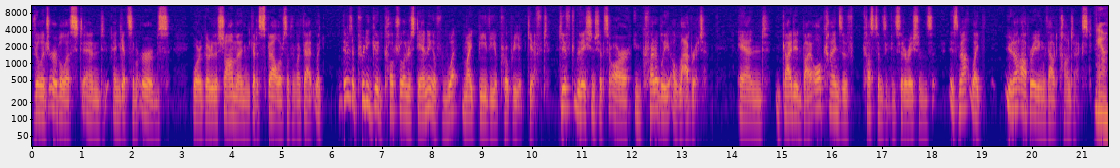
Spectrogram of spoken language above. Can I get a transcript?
village herbalist and and get some herbs, or go to the shaman and get a spell or something like that, like there's a pretty good cultural understanding of what might be the appropriate gift. Gift relationships are incredibly elaborate and guided by all kinds of customs and considerations. It's not like you're not operating without context. Yeah.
